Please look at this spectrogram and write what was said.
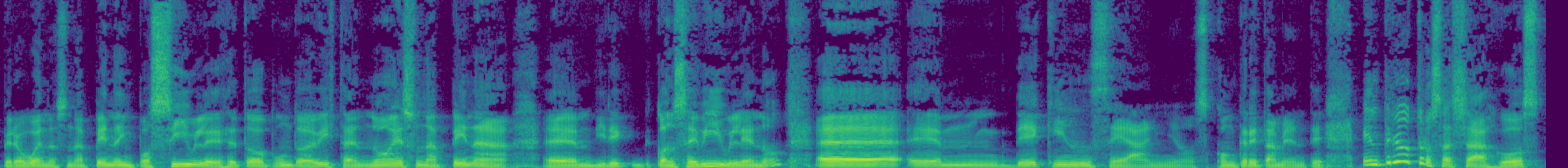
pero bueno, es una pena imposible desde todo punto de vista, no es una pena eh, concebible, ¿no? Eh, em, de 15 años, concretamente. Entre otros hallazgos,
